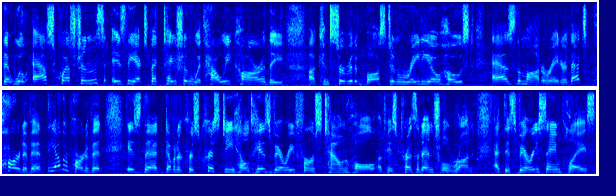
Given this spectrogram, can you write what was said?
that will ask questions, is the expectation with Howie Carr, the uh, conservative Boston radio host, as the moderator. That's part of it. The other part of it is that Governor Chris Christie held his very first town hall of his presidential run at this very same place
